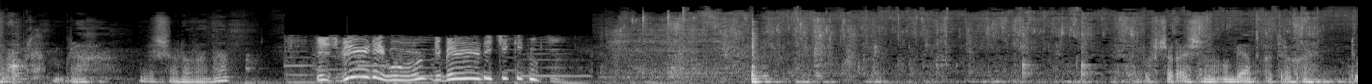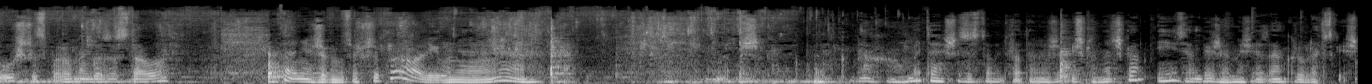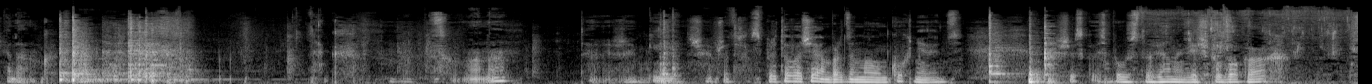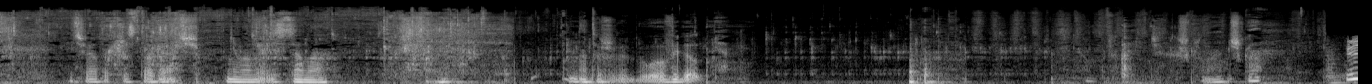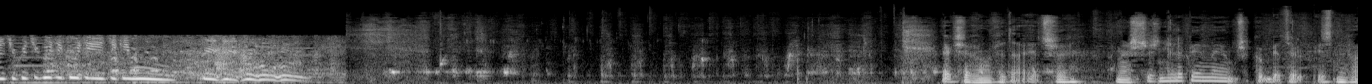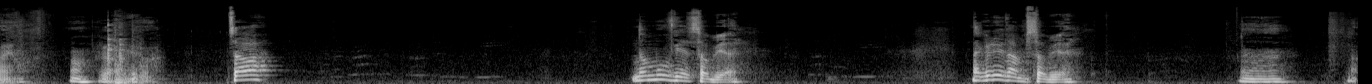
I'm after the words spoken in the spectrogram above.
Dobra, blacha wyszorowana. It's build a chicken cookie. Po wczorajszym obiadku trochę tłuszczu spalonego zostało. Ale nie, żebym coś przypalił, nie, nie. Dobrze. Blacha umyta, jeszcze zostały dwa talerzyki, szklaneczka i zabierzemy się za królewskie śniadanko. Tak, schowana. Talerzyki przetransportować. Ja mam bardzo małą kuchnię, więc wszystko jest poustawiane gdzieś po bokach i trzeba to przestawiać. Nie ma miejsca na, na to, żeby było wygodnie. Dobra, szklaneczka. Chiku, chiku. Jak się wam wydaje, czy mężczyźni lepiej myją, czy kobiety lepiej zmywają? O, Weronika. Co? No mówię sobie. Nagrywam sobie. E, No.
